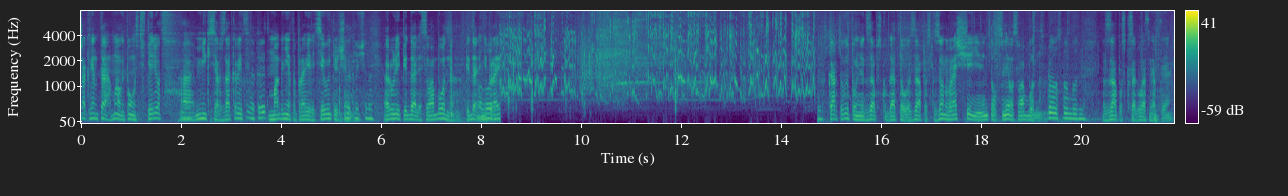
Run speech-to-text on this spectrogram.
Шаг винта, малый полностью вперед, а, миксер закрыт, Закрыт. магнето проверить, все выключены. Выключено. Рули, педали свободно, педали не Свободно. проверить. Карту выполнили, к запуску готовы. Запуск. Зона вращения винтов слева свободно. Право свободно. Запуск согласно РТ.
